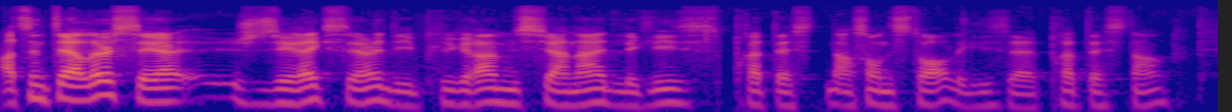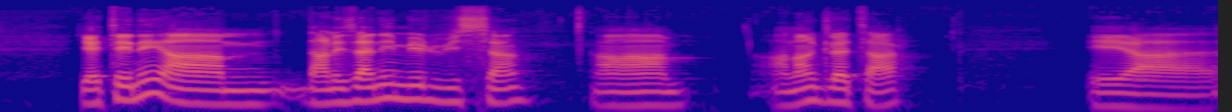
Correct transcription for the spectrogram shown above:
Hudson Taylor, je dirais que c'est un des plus grands missionnaires de l'Église dans son histoire, l'Église protestante. Il a été né dans les années 1800 en, Angleterre. Et euh,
